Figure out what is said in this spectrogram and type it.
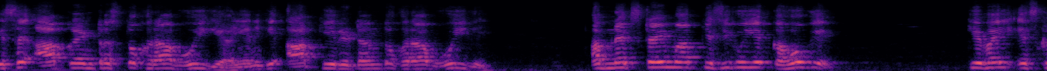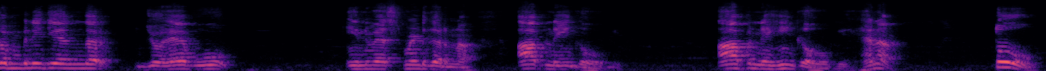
इससे आपका इंटरेस्ट तो खराब हो ही गया यानी कि आपकी रिटर्न तो खराब हो ही गई। अब नेक्स्ट टाइम आप किसी को ये कहोगे कि भाई इस कंपनी के अंदर जो है वो इन्वेस्टमेंट करना आप नहीं कहोगे। आप नहीं कहोगे है ना? तो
